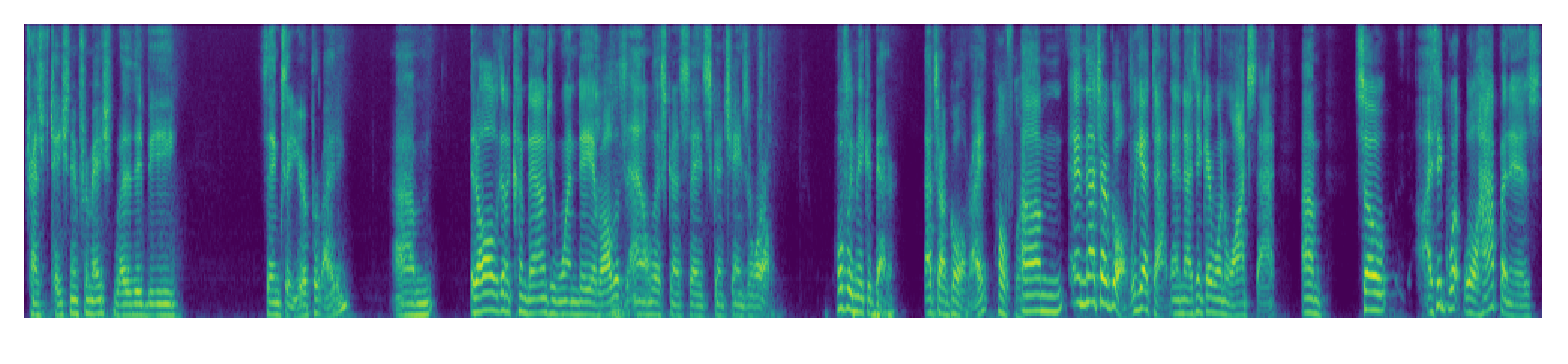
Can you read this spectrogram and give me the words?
transportation information, whether they be things that you're providing, um, it all going to come down to one day of all this analysts going to say it's going to change the world. Hopefully, make it better. That's our goal, right? Hopefully. Um, and that's our goal. We get that. And I think everyone wants that. Um, so I think what will happen is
